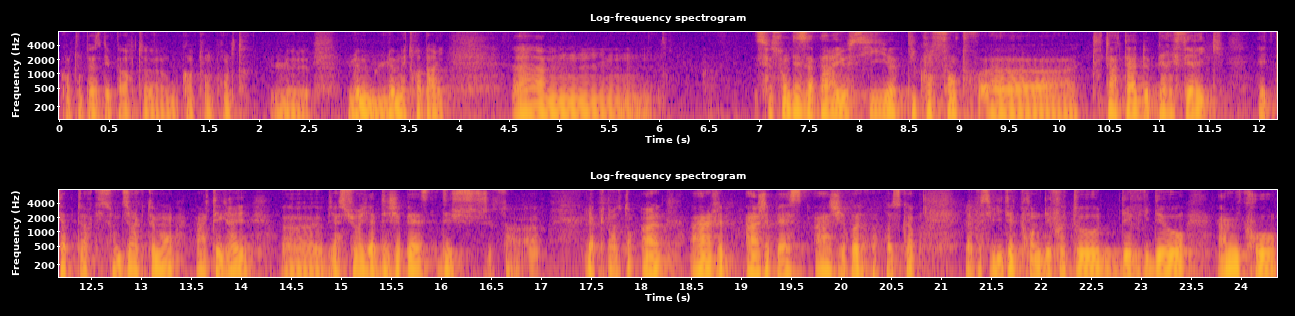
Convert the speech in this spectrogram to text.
quand on passe des portes ou quand on prend le, le, métro à Paris. Euh, ce sont des appareils aussi qui concentrent tout un tas de périphériques et de capteurs qui sont directement intégrés. bien sûr, il y a des GPS, la plupart du temps un, GPS, un gyroscope, la possibilité de prendre des photos, des vidéos, un micro.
